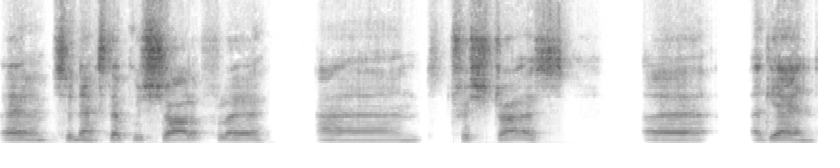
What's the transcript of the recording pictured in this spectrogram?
Um, so next up was Charlotte Flair and Trish Stratus. Uh, again,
